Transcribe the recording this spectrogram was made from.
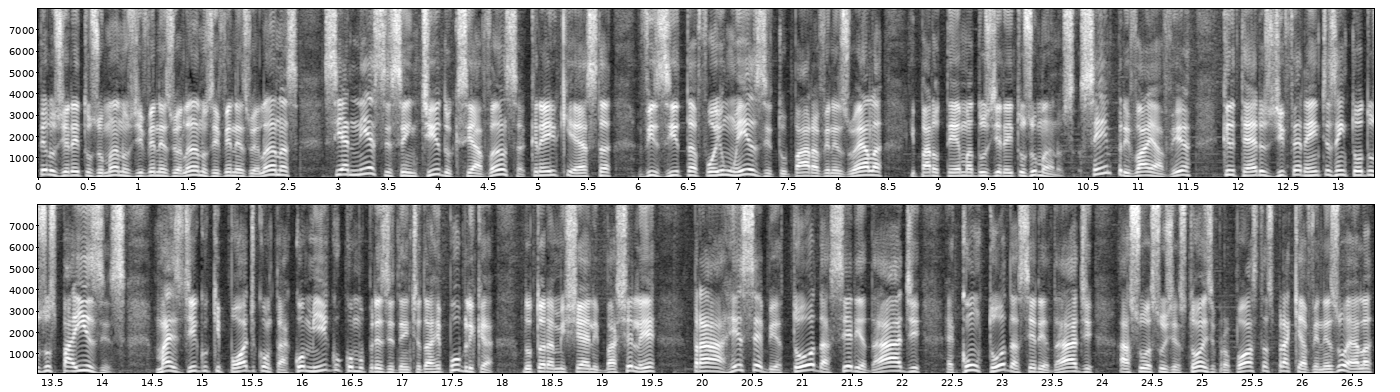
pelos direitos humanos de venezuelanos e venezuelanas, se é nesse sentido que se avança, creio que esta visita foi um êxito para a Venezuela e para o tema dos direitos humanos. Sempre vai haver critérios diferentes em todos os países, mas digo que pode contar comigo como presidente da República, doutora Michele Bachelet, para receber toda a seriedade, é, com toda a seriedade, as suas sugestões e propostas para que a Venezuela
